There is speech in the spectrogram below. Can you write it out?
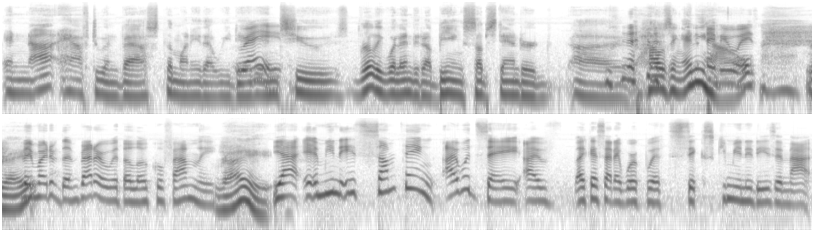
and not have to invest the money that we did Right. into really what ended up being substandard uh, housing anyhow. Anyways, right? They might have done better with a local family. right. Yeah, I mean, it's something I would say I've like I said I work with six communities in that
